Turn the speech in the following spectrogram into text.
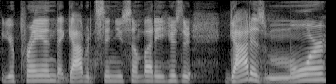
You're praying that God would send you somebody. Here's the God is more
